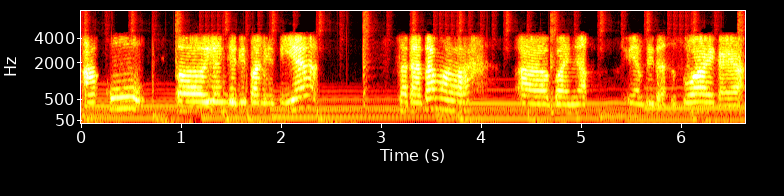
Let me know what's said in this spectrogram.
aku eh, yang jadi panitia ternyata malah eh, banyak yang tidak sesuai. Kayak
